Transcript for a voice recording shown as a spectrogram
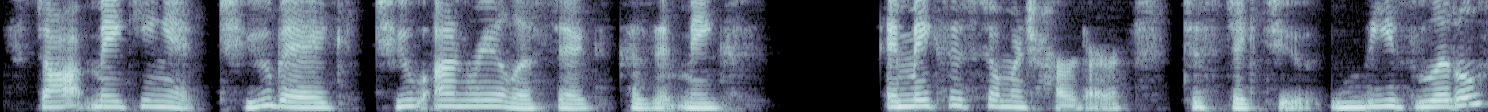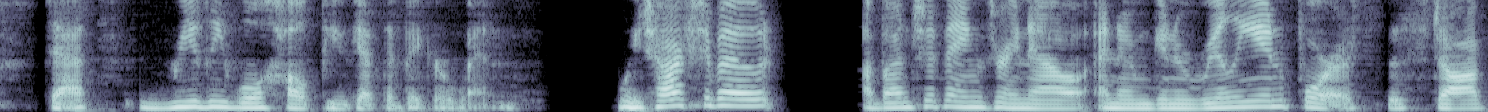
Stop making it too big, too unrealistic, because it makes it makes it so much harder to stick to. These little steps really will help you get the bigger wins. We talked about a bunch of things right now, and I'm going to really enforce the stop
